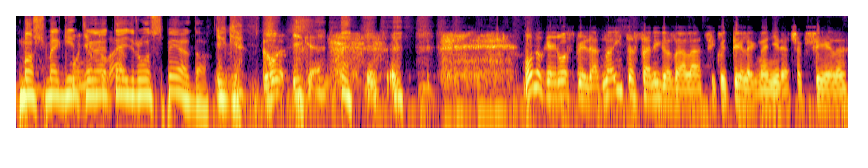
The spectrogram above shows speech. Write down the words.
Most megint Mondjam jöhet tovább? egy rossz példa? Igen. igen. Mondok egy rossz példát, na itt aztán igazán látszik, hogy tényleg mennyire csak fél.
